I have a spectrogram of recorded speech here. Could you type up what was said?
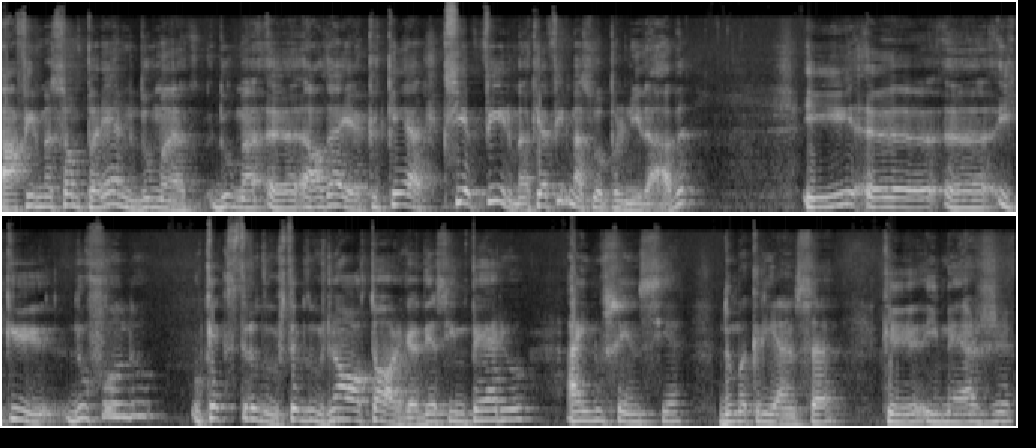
a afirmação perene de uma, de uma uh, aldeia que quer, que se afirma, que afirma a sua perenidade e, uh, uh, e que, no fundo, o que é que se traduz? Traduz na outorga desse império a inocência de uma criança que emerge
